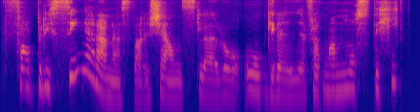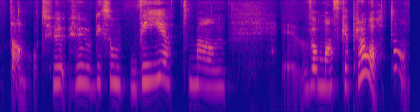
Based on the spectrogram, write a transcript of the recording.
fabricerar nästan känslor och, och grejer för att man måste hitta något. Hur, hur liksom vet man eh, vad man ska prata om?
